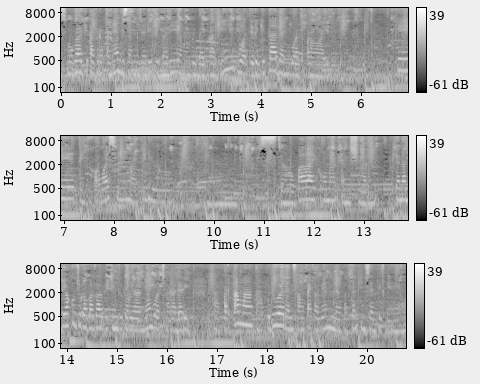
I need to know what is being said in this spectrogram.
semoga kita ke depannya bisa menjadi pribadi yang lebih baik lagi buat diri kita dan buat orang lain. Oke thank you for watching my video. Dan jangan lupa like, comment, and share. Dan nanti aku juga bakal bikin tutorialnya buat cara dari tahap pertama, tahap kedua, dan sampai kalian mendapatkan insentifnya.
